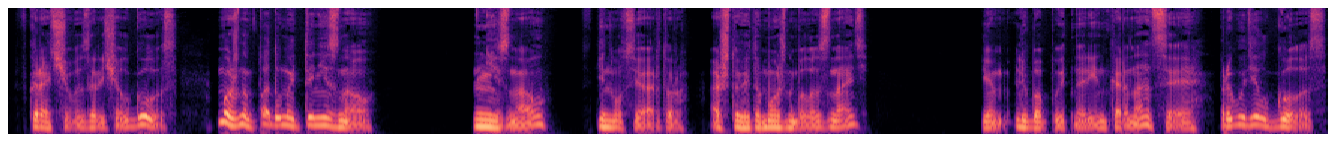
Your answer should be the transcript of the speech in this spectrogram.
— вкратчиво зарычал голос. «Можно подумать, ты не знал». «Не знал?» — скинулся Артур. «А что это можно было знать?» Чем любопытна реинкарнация, прогудел голос.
